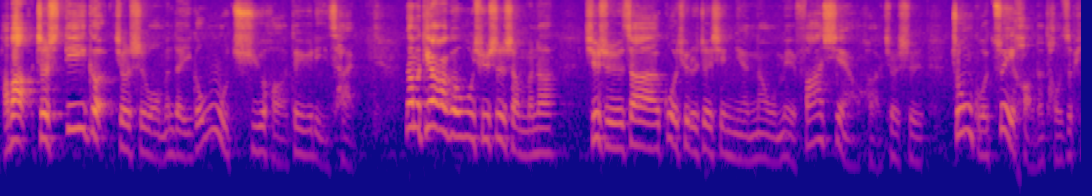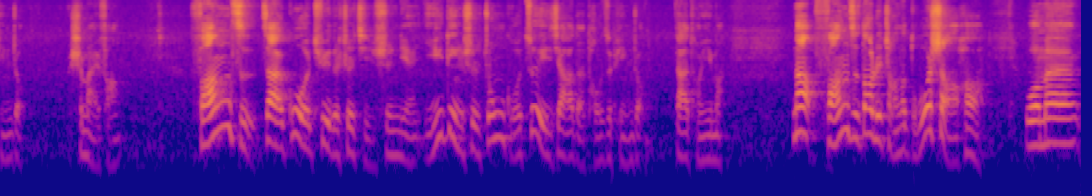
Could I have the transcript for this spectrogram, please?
好不好？这是第一个，就是我们的一个误区哈，对于理财。那么第二个误区是什么呢？其实，在过去的这些年呢，我们也发现哈，就是中国最好的投资品种是买房。房子在过去的这几十年，一定是中国最佳的投资品种，大家同意吗？那房子到底涨了多少哈？我们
